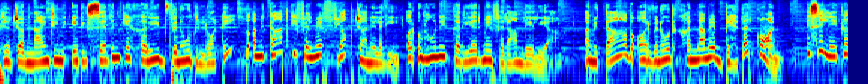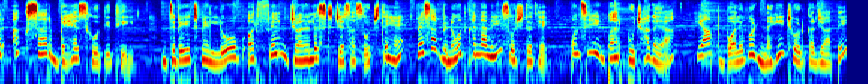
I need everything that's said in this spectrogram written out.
फिर जब 1987 के करीब विनोद लौटे तो अमिताभ की फ़िल्में फ्लॉप जाने लगी और उन्होंने करियर में विराम ले लिया। अमिताभ और विनोद खन्ना में बेहतर कौन? इसे लेकर अक्सर बहस होती थी। डिबेट में लोग और फ़िल्म जर्नलिस्ट जैसा सोचते हैं, वैसा विनोद खन्ना नहीं सोचते थे। उनसे एक बार पूछा गया कि आप बॉलीवुड नहीं छोड़कर जाते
